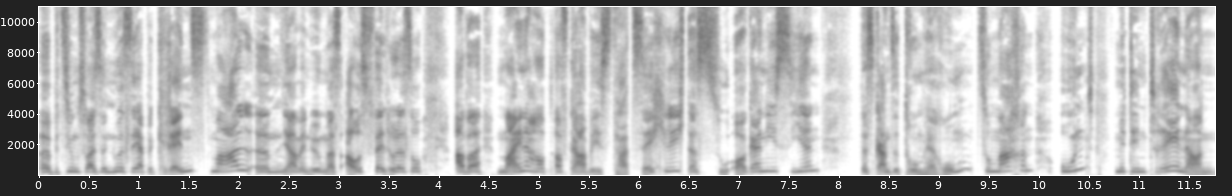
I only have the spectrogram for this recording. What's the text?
äh, beziehungsweise nur sehr begrenzt mal, ähm, ja, wenn irgendwas ausfällt oder so. Aber meine Hauptaufgabe ist tatsächlich, das zu organisieren, das Ganze drumherum zu machen und mit den Trainern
